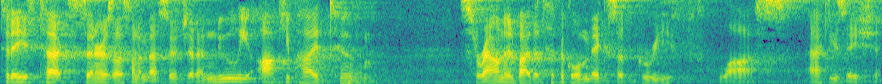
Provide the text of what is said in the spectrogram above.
Today's text centers us on a message at a newly occupied tomb, surrounded by the typical mix of grief, loss, accusation,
